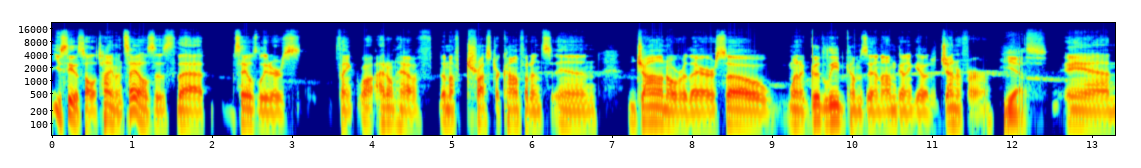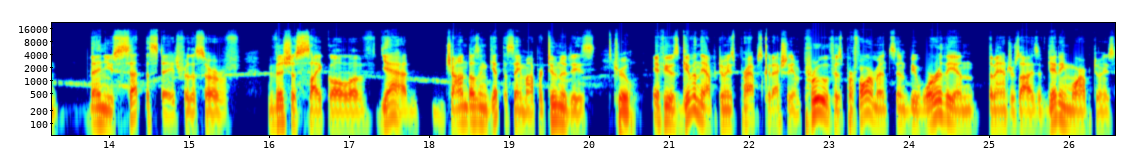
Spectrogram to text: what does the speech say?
you see this all the time in sales is that sales leaders think, well, I don't have enough trust or confidence in John over there. So when a good lead comes in, I'm going to give it to Jennifer. Yes. And then you set the stage for the sort of vicious cycle of, yeah, John doesn't get the same opportunities. It's true. If he was given the opportunities, perhaps could actually improve his performance and be worthy in the manager's eyes of getting more opportunities.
